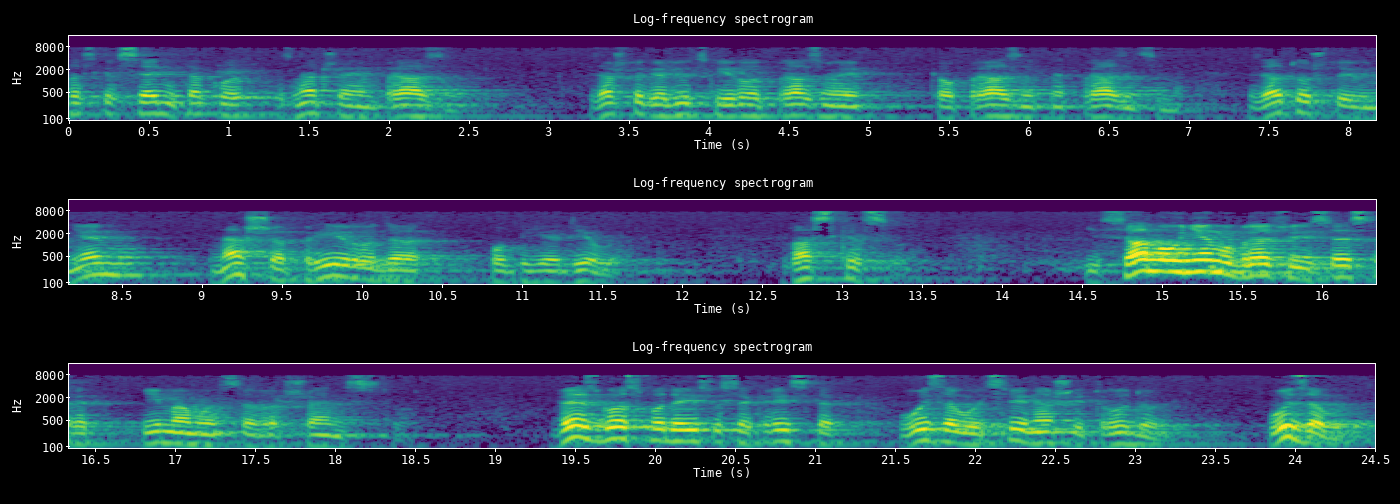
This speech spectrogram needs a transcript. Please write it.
vaskrsenje tako značajan praznik? Zašto ga ljudski rod praznuje kao praznik nad praznicima? Zato što je u njemu naša priroda pobjedila, vaskrsla. I samo u njemu, braćo i sestre, imamo savršenstvo. Bez gospoda Isusa Hrista uzavud svi naši trudovi. Uzavud.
